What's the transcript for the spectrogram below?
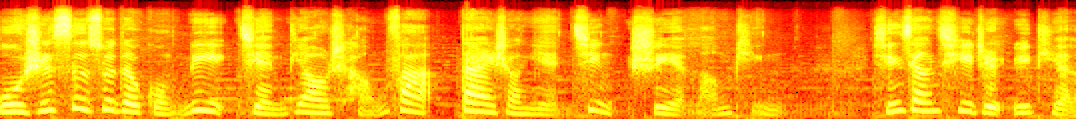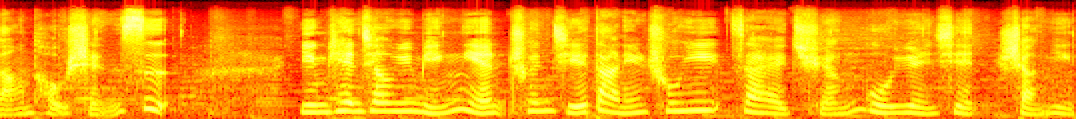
五十四岁的巩俐剪掉长发，戴上眼镜饰演郎平，形象气质与铁榔头神似。影片将于明年春节大年初一在全国院线上映。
